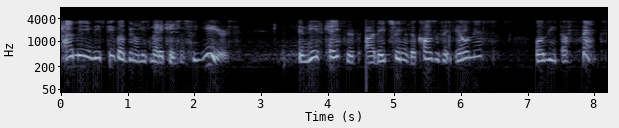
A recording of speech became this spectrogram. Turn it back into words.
How many of these people have been on these medications for years? In these cases, are they treating the cause of illness or the effects?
